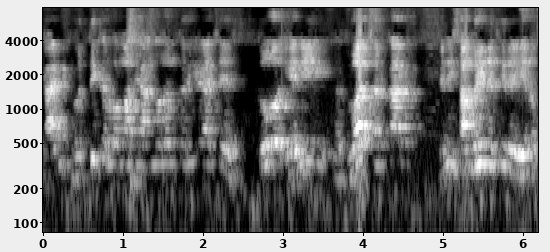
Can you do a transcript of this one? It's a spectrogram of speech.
કાયમી વૃદ્ધિ કરવા માટે આંદોલન કરી રહ્યા છે, તો એની રજૂઆત સરકાર એની સાંભળી નથી રહી. એનો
